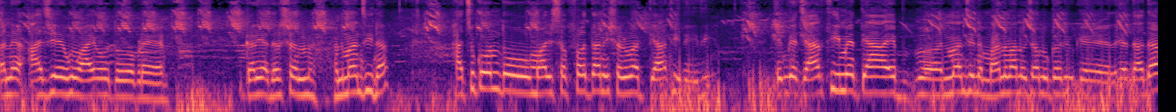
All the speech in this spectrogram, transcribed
અને આજે હું આવ્યો તો આપણે કર્યા દર્શન હનુમાનજીના. સાચું કોણ તો મારી સફળતાની શરૂઆત ત્યાંથી થઈ હતી. કેમ કે જ્યારથી મેં ત્યાં એ હનુમાનજીને માનવાનું ચાલુ કર્યું કે, હે દાદા,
